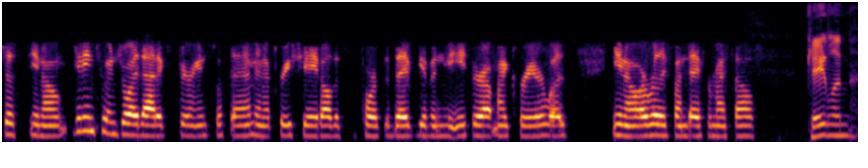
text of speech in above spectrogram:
just you know getting to enjoy that experience with them and appreciate all the support that they've given me throughout my career was you know a really fun day for myself Caitlin,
